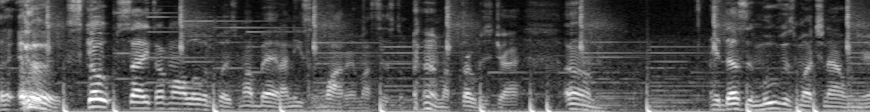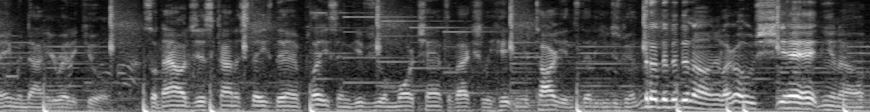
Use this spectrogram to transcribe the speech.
scope sights, I'm all over the place. My bad. I need some water in my system. my throat is dry. Um, it doesn't move as much now when you're aiming down your reticule. So now it just kind of stays there in place and gives you a more chance of actually hitting your target instead of you just being. You're like, oh shit, you know,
